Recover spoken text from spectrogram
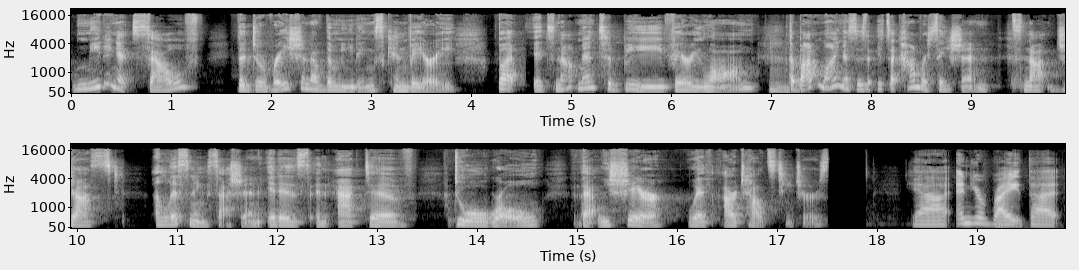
meeting itself, the duration of the meetings can vary but it's not meant to be very long. Mm. The bottom line is, is it's a conversation. It's not just a listening session. It is an active dual role that we share with our child's teachers. Yeah, and you're right that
